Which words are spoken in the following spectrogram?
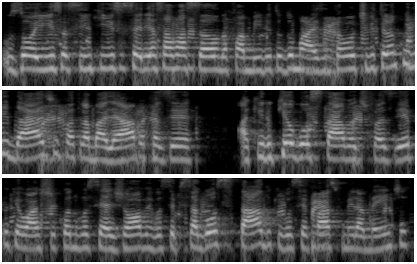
usou isso assim que isso seria a salvação da família e tudo mais. Então eu tive tranquilidade para trabalhar, para fazer aquilo que eu gostava de fazer, porque eu acho que quando você é jovem você precisa gostar do que você faz primeiramente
